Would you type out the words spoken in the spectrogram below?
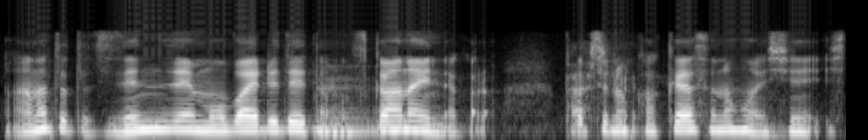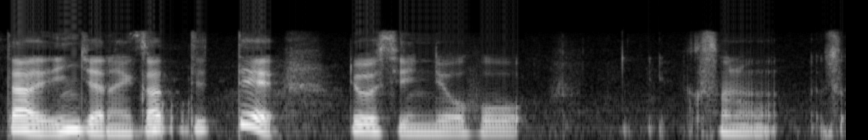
あなたたち全然モバイルデータも使わないんだから、うこっちの格安の方にししたらいいんじゃないかって言って両親両方そのそ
